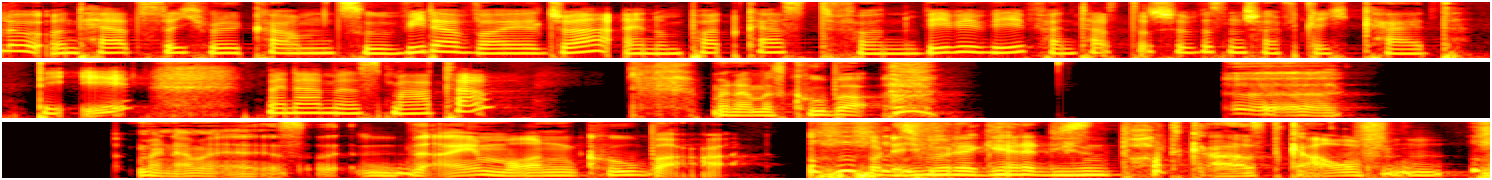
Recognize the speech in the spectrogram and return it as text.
Hallo und herzlich willkommen zu Wieder Voyager, einem Podcast von www.fantastischewissenschaftlichkeit.de. Mein Name ist Martha. Mein Name ist Kuba. Äh, mein Name ist Daimon Kuba. Und ich würde gerne diesen Podcast kaufen.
